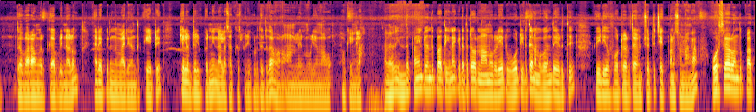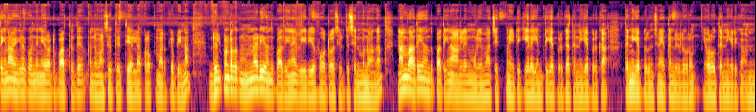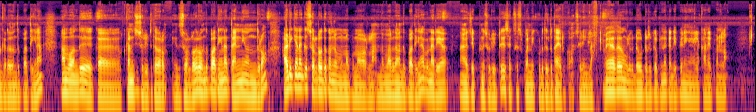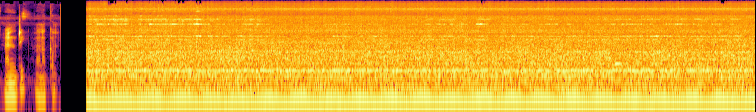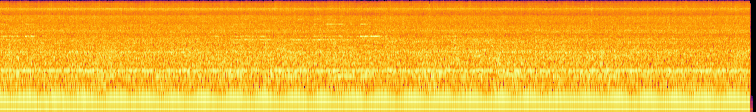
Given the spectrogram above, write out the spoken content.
வராமல் இருக்குது அப்படின்னாலும் நிறைய பேர் இந்த மாதிரி வந்து கேட்டு கீழே ட்ரில் பண்ணி நல்லா சக்ஸஸ் பண்ணி கொடுத்துட்டு தான் வரோம் ஆன்லைன் மூலியமாகவும். ஓகேங்களா? அதாவது இந்த பாயிண்ட் வந்து பார்த்திங்கன்னா கிட்டத்தட்ட ஒரு நானூறு அடியாட்டு ஓட்டிட்டு தான் நமக்கு வந்து எடுத்து வீடியோ ஃபோட்டோ எடுத்து அனுப்பிச்சுட்டு செக் பண்ண சொன்னாங்க. ஒரு சிலர் வந்து பார்த்திங்கன்னா அவங்களுக்கு வந்து நீரோட்டம் பார்த்தது கொஞ்சம் மனசுக்கு திருப்தியாக எல்லாம் குழப்பமாக இருக்குது அப்படின்னா ட்ரில் பண்ணுறதுக்கு முன்னாடியே வந்து பார்த்திங்கன்னா வீடியோ ஃபோட்டோஸ் எடுத்து சென்ட் பண்ணுவாங்க. நம்ம அதையும் வந்து பார்த்திங்கன்னா ஆன்லைன் மூலியமாக செக் பண்ணிவிட்டு கீழே எம்டி கேப் இருக்கா தண்ணி கேப் இருக்கா தண்ணி கேப் இருந்துச்சுன்னா எத்தனை ட்ரில் வரும் எவ்வளோ தண்ணி கிடைக்கும் அப்படிங்கிறத வந்து பார்த்திங்கன்னா நம்ம வந்து க கணிச்சு சொல்லிட்டு தான் வரோம். இது சொல்கிறது வந்து பார்த்திங்கன்னா தண்ணி வந்துடும் அடிக்கணக்கு சொல்கிறது கொஞ்சம் முன்ன பின்ன வரலாம் இந்த மாதிரி தான் வந்து பார்த்திங்கன்னா இப்போ நிறையா நாங்கள் செக் பண்ணி சொல்லிவிட்டு சக்ஸஸ் பண்ணி கொடுத்துட்டு தான் இருக்கோம். சரிங்களா? வேறு ஏதாவது உங்களுக்கு டவுட் இருக்குது அப்படின்னா கண்டிப்பாக நீங்கள் எங்களை கான்டெக்ட் பண்ணலாம். நன்றி வணக்கம்.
